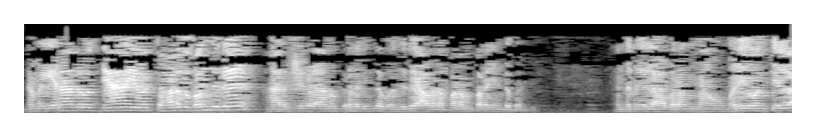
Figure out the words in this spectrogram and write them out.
ನಮಗೇನಾದರೂ ಜ್ಞಾನ ಇವತ್ತು ಹರಿದು ಬಂದಿದೆ, ಆ ಋಷಿಗಳ ಅನುಗ್ರಹದಿಂದ ಬಂದಿದೆ, ಅವರ ಪರಂಪರೆಯಿಂದ ಬಂದಿದೆ. ಅಂದ ಮೇಲೆ ಅವರನ್ನು ನಾವು ಮರೆಯುವಂತಿಲ್ಲ.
